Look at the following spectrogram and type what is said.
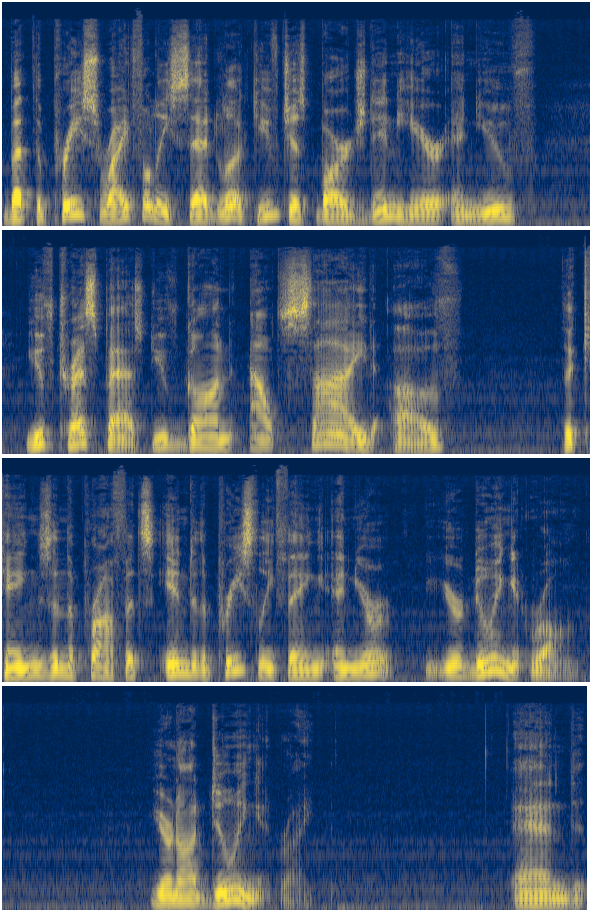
but the priests rightfully said, "Look, you've just barged in here and you've you've trespassed. You've gone outside of the kings and the prophets into the priestly thing and you're you're doing it wrong. You're not doing it right." And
